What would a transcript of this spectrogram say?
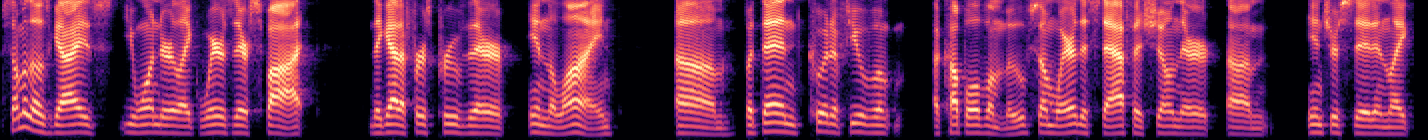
some of those guys, you wonder like, where's their spot? They got to first prove they're in the line. Um, but then could a few of them, a couple of them move somewhere? The staff has shown they're um, interested in like,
